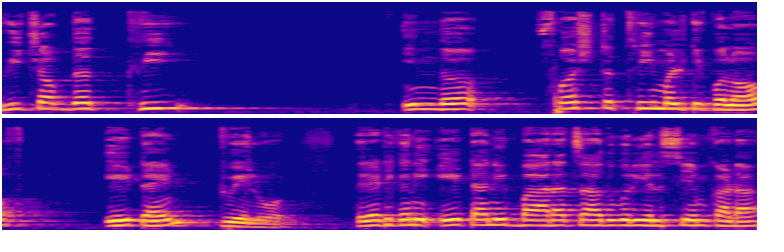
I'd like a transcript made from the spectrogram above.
which of the three in the first three multiple of eight and twelve तर या ठिकाणी एट आणि बाराचा अगोदर एलसीएम काढा.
